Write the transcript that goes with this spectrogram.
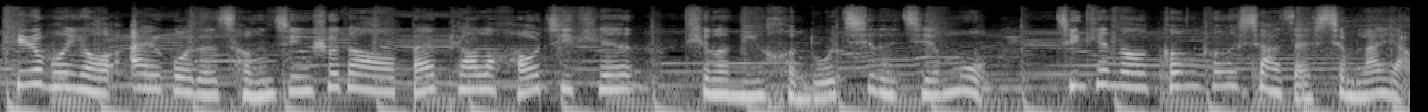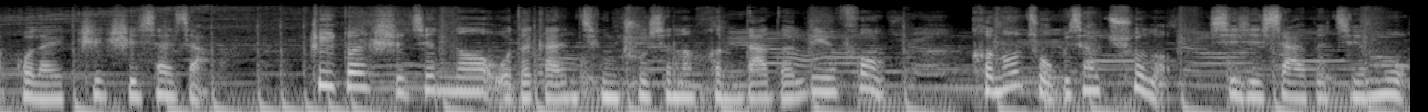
听众朋友，爱过的曾经说到白嫖了好几天，听了你很多期的节目，今天呢刚刚下载喜马拉雅过来支持夏夏。这段时间呢，我的感情出现了很大的裂缝，可能走不下去了。谢谢夏的节目，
